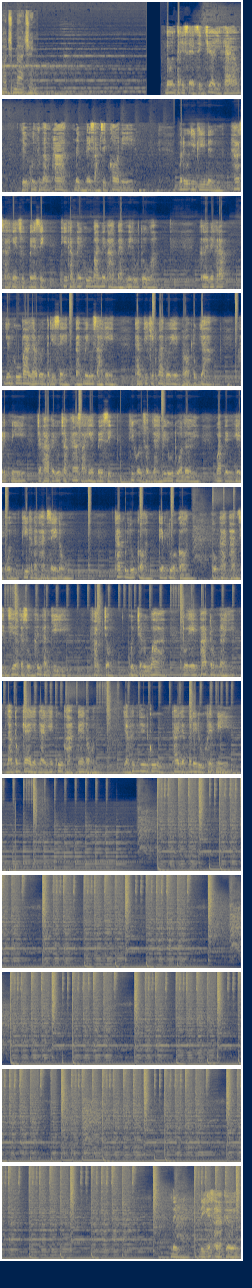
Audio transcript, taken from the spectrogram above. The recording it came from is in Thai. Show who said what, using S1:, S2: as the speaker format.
S1: touch matching.
S2: โดนปฏิเสธสินเชื่ออีกแล้ว หรือคุณกำลังพลาดหนึ่งใน 30 ข้อนี้ มาดู EP 1 5 สาเหตุสุดเบสิกที่ทำให้กู้บ้านไม่ผ่านแบบไม่รู้ตัว เคยไหมครับ ยื่นกู้บ้านแล้วโดนปฏิเสธแบบไม่รู้สาเหตุ ทั้งที่คิดว่าตัวเองพร้อมทุกอย่าง คลิปนี้จะพาไปรู้จัก 5 สาเหตุเบสิกที่คนส่วนใหญ่ไม่รู้ตัวเลย ว่าเป็นเหตุผลที่ธนาคารเซโน ถ้าคุณรู้ก่อน เตรียมตัวก่อน โอกาสผ่านสินเชื่อจะสูงขึ้นทันที ฟังจบคุณจะรู้ว่าตัวเองพลาดตรงไหน แล้วต้องแก้ยังไงให้กู้ผ่านแน่นอน อย่าเพิ่งยื่นกู้ ถ้ายังไม่ได้ดูคลิปนี้ DSR เกิน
